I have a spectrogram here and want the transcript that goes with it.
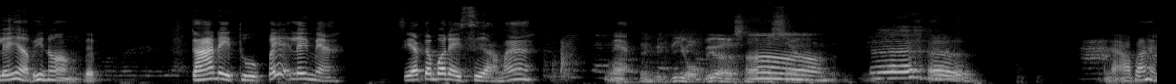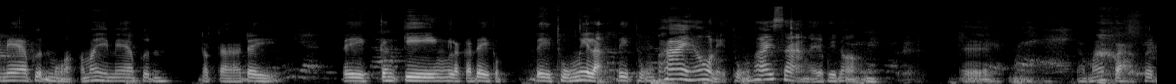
เลยอะพี่น้องแบบกาได้ถูกเป๊ะเลยแม่เสียแต่บ่ได้เสือมาเนี่ย Det är lite jobbigare som Ah. design. เออแล้วเอาไปให้แม่เพิ่นหมวกเอามาให้แม่เพิ่นแล้วก็ได้ได้กางเกงแล้วก็ได้กับ ได้ถุงนี่ล่ะได้ถุงผ้าเฮานี่ถุงผ้าสร้างไอ้พี่น้องนี่เออเอามาฝากเพิ่น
